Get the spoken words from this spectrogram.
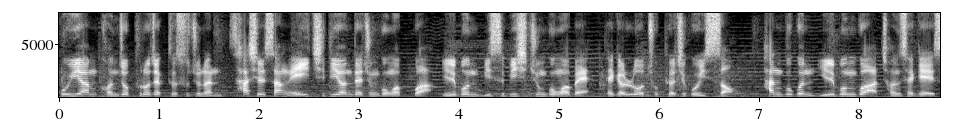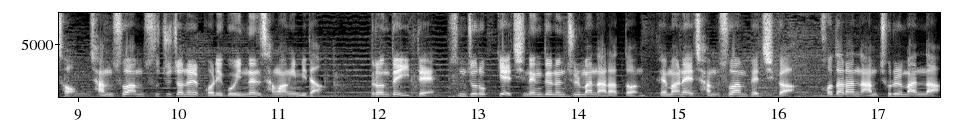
호위함 건조 프로젝트 수주는 사실상 HD현대중공업과 일본 미쓰비시 중공업의 대결로 좁혀지고 있어 한국은 일본과 전 세계에서 잠수함 수주전을 벌이고 있는 상황입니다. 그런데 이때 순조롭게 진행되는 줄만 알았던 대만의 잠수함 배치가 커다란 암초를 만나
